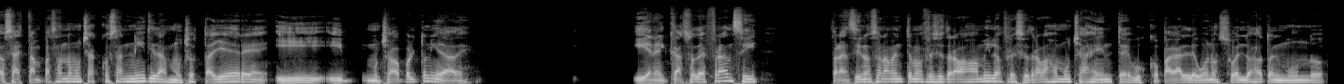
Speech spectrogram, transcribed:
o sea, están pasando muchas cosas nítidas, muchos talleres y, y muchas oportunidades. Y en el caso de Francis, Francis no solamente me ofreció trabajo a mí, le ofreció trabajo a mucha gente, buscó pagarle buenos sueldos a todo el mundo.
